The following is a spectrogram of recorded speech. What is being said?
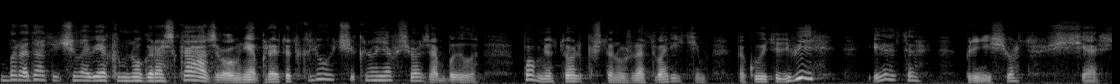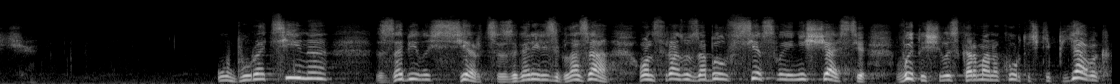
Бородатый человек много рассказывал мне про этот ключик, но я все забыла. Помню только, что нужно отворить им какую-то дверь, и это принесет счастье. У Буратино забилось сердце, загорелись глаза. Он сразу забыл все свои несчастья, вытащил из кармана курточки пьявок,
